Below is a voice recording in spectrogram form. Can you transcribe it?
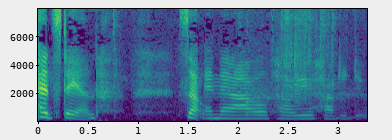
headstand. So And then I will tell you how to do it.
